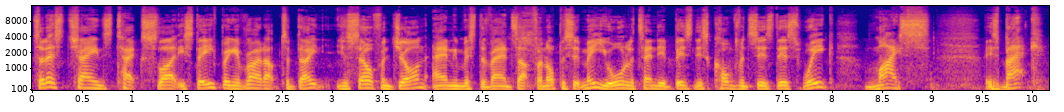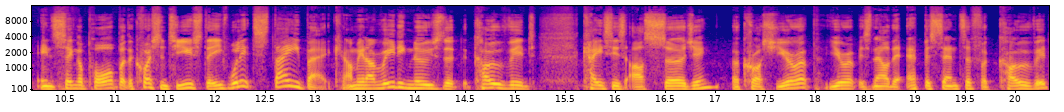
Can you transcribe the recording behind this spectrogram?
So let's change tack slightly, Steve. Bring it right up to date. Yourself and John and Mr. Van Zutphen opposite me. You all attended business conferences this week. MICE is back in Singapore. But the question to you, Steve, will it stay back? I mean, I'm reading news that COVID cases are surging across Europe. Europe is now the epicenter for COVID.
